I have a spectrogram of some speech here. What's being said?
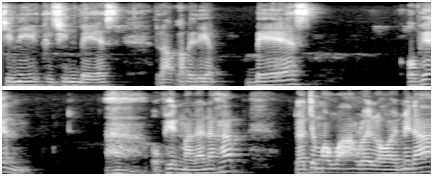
ชิ้นนี้คือชิ้นเบสเราก็ไปเรียก base open อ่า open มาแล้วนะครับ เราจะมาวางลอยๆ ไม่ได้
